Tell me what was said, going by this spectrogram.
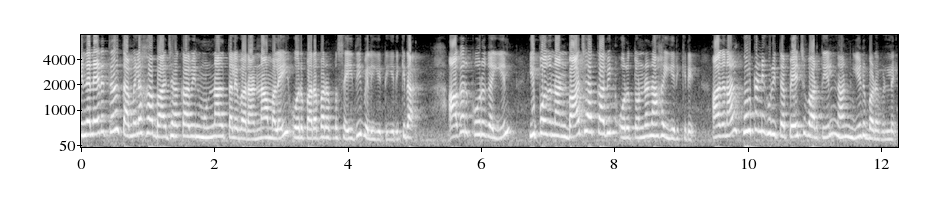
இந்த நேரத்தில் தமிழக பாஜகவின் முன்னாள் தலைவர் அண்ணாமலை ஒரு பரபரப்பு செய்தி வெளியிட்டு இருக்கிறார் அவர் கூறுகையில் இப்போது நான் பாஜகவின் ஒரு தொண்டனாக இருக்கிறேன். அதனால் கூட்டணி குறித்த பேச்சுவார்த்தையில் நான் ஈடுபடவில்லை.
